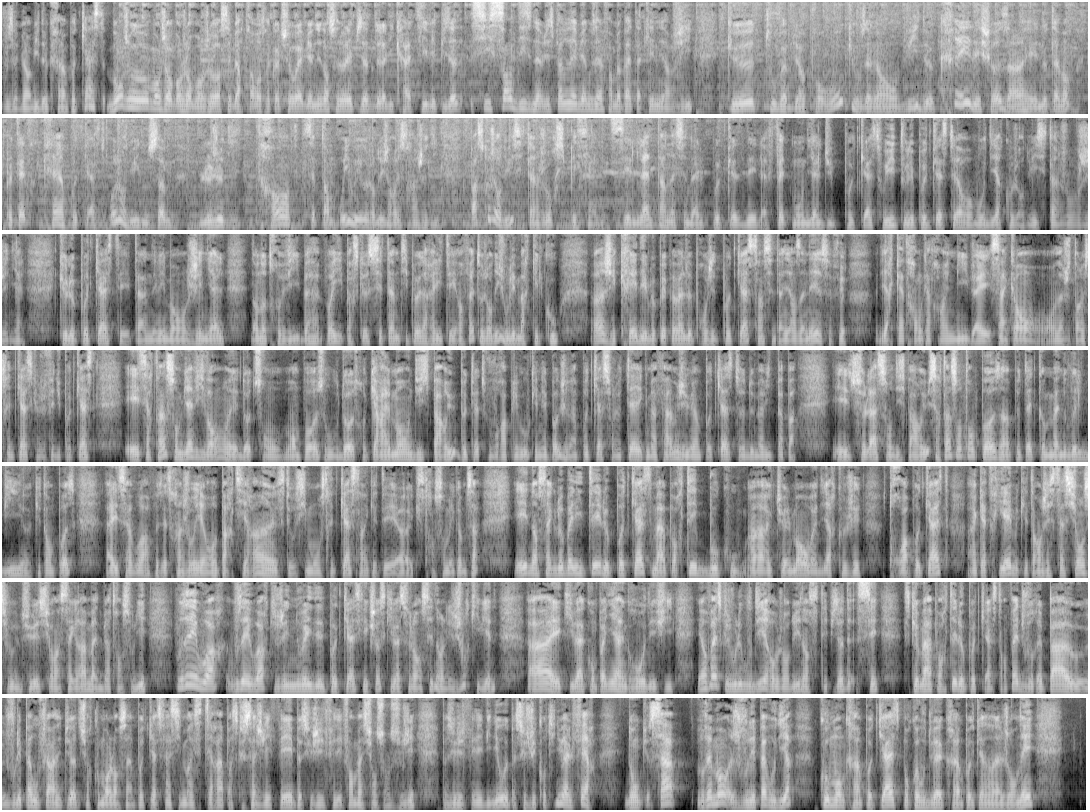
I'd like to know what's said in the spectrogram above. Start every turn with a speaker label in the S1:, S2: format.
S1: Vous avez envie de créer un podcast Bonjour, bonjour, bonjour, bonjour, c'est Bertrand, votre coach web. Bienvenue dans ce nouvel épisode de La Vie Créative, épisode 619. J'espère que vous allez bien, que vous avez la forme, la patate, l'énergie, que tout va bien pour vous, que vous avez envie de créer des choses, hein, et notamment peut-être créer un podcast. Aujourd'hui, nous sommes le jeudi 30 septembre. Oui, oui, aujourd'hui j'enregistre un jeudi. Parce qu'aujourd'hui c'est un jour spécial. C'est l'International Podcast Day, la fête mondiale du podcast. Oui, tous les podcasteurs vont vous dire qu'aujourd'hui c'est un jour génial. Que le podcast est un élément génial dans notre vie. Ben oui, parce que c'est un petit peu la réalité. En fait, aujourd'hui je voulais marquer le coup. Hein, j'ai créé, développé pas mal de projets de podcast hein, ces dernières années. Ça fait dire 4 ans, 4 ans et demi, ben, 5 ans en ajoutant le streetcast que je fais du podcast. Et certains sont bien vivants et d'autres sont en pause ou d'autres carrément disparu. Peut-être vous vous rappelez-vous qu'à une époque j'avais un podcast sur le thé avec ma femme, un podcast de ma vie de papa. Et ceux-là sont disparus. Certains sont en pause, hein, peut-être comme ma nouvelle vie euh, qui est en pause. Allez savoir, peut-être un jour il repartira. Hein. C'était aussi mon streetcast hein, qui était euh, qui se transformait comme ça. Et dans sa globalité, le podcast m'a apporté beaucoup. Hein. Actuellement, on va dire que j'ai trois podcasts, un quatrième qui est en gestation. Si vous me suivez sur Instagram, Bertrand Soulier, vous allez voir, vous allez voir que j'ai une nouvelle idée de podcast, quelque chose qui va se lancer dans les jours qui viennent, ah, et qui va accompagner un gros défi. Et en fait, ce que je voulais vous dire aujourd'hui dans cet épisode, c'est ce que m'a apporté le podcast. En fait, je voudrais pas, euh, je voulais pas vous faire un épisode sur comment lancer un podcast facilement, etc. Parce que ça, je l'ai fait, parce que j'ai fait des formations sur le sujet, parce que j'ai fait des vidéos et parce que je vais continuer à le faire. Donc ça, Vraiment, je voulais pas vous dire comment créer un podcast, pourquoi vous devez créer un podcast dans la journée.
